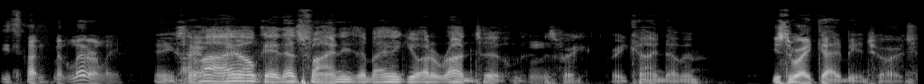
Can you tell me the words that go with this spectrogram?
he thought literally. And he said, well, okay, that's fine. He said, but I think you ought to run too. Mm-hmm. It was very, very kind of him. He's the right guy to be in charge.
